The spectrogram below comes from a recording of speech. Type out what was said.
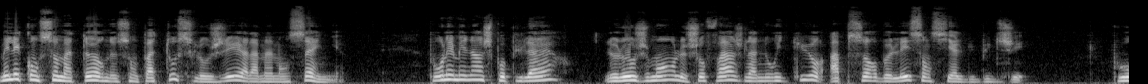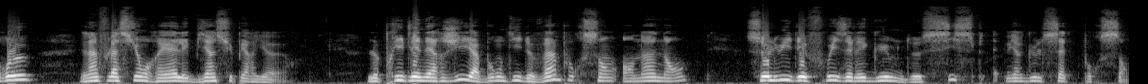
Mais les consommateurs ne sont pas tous logés à la même enseigne. Pour les ménages populaires, le logement, le chauffage, la nourriture absorbent l'essentiel du budget. Pour eux, l'inflation réelle est bien supérieure. Le prix de l'énergie a bondi de 20% en un an, celui des fruits et légumes de 6,7%.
